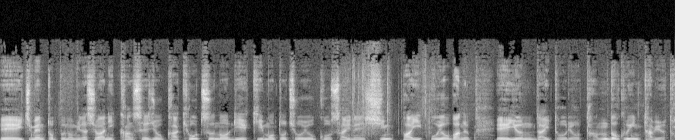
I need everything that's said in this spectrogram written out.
えー、一面トップの見出しは日韓正常化共通の利益、元徴用工再燃心配及ばぬ、えー、ユン大統領単独インタビューと。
